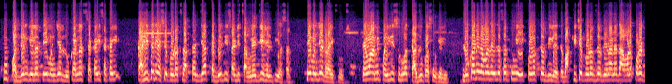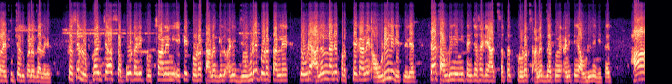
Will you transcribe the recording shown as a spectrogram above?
खूप अध्ययन केलं ते म्हणजे लोकांना सकाळी सकाळी काहीतरी असे प्रोडक्ट्स लागतात ज्या तब्येतीसाठी चांगले आहेत जे हेल्थी असतात. ते म्हणजे ड्रायफ्रुट्स तेव्हा आम्ही पहिली सुरुवात काजूपासून केली. लोकांनी आम्हाला सांगितलं सर तुम्ही एक प्रोडक्ट तर दिले तर बाकीचे प्रोडक्ट जर देणार नाही तर आम्हाला परत ड्रायफ्रुटच्या दुकानात जायला लागेल. तसे लोकांच्या सपोर्ट आणि प्रोत्साहाने मी एक एक प्रोडक्ट आणत गेलो आणि जेवढे प्रोडक्ट आणले तेवढे आनंदाने प्रत्येकाने आवडीने घेतलेले आहेत. त्याच आवडीने मी त्यांच्यासाठी आज सतत प्रोडक्ट्स आणत जातोय आणि ते आवडीने घेत आहेत हा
